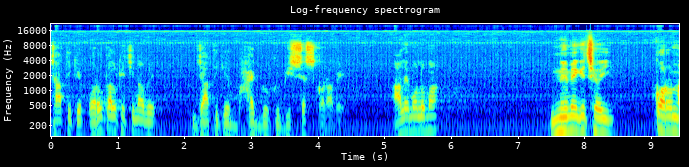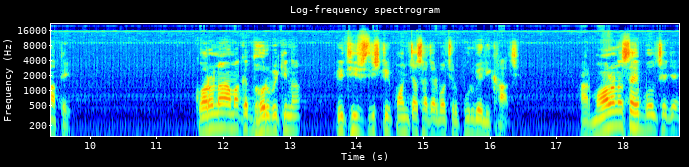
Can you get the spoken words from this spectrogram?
জাতিকে পরকালকে চিনাবে, জাতিকে ভাগ্যকে বিশ্বাস করাবে। আলেমলমা নেমে গেছে ওই করোনাতে। করোনা আমাকে ধরবে কিনা, পৃথিবীর সৃষ্টির পঞ্চাশ হাজার বছর পূর্বে লেখা আছে। আর মৌলানা সাহেব বলছে যে,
